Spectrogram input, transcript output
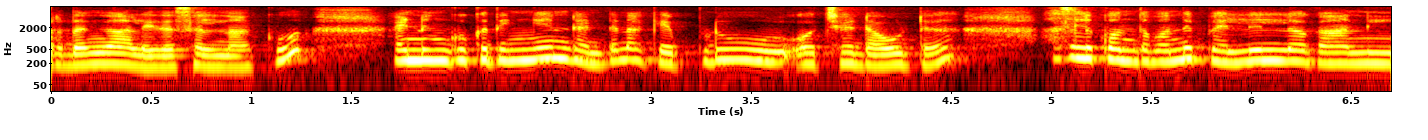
అర్థం కాలేదు అసలు నాకు. అండ్ ఇంకొక థింగ్ ఏంటంటే నాకు ఎప్పుడూ వచ్చే డౌట్ అసలు కొంతమంది పెళ్ళిళ్ళలో కానీ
